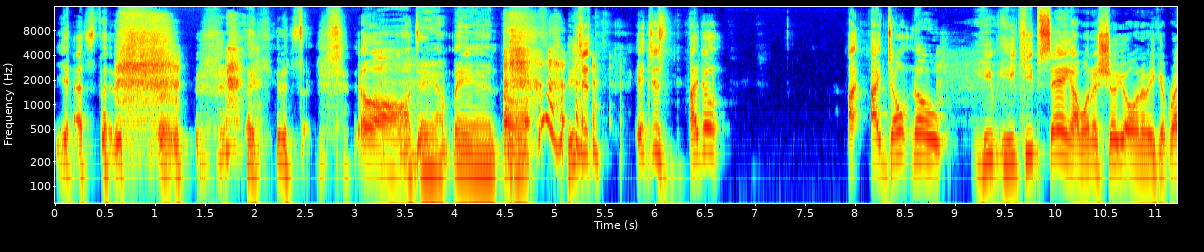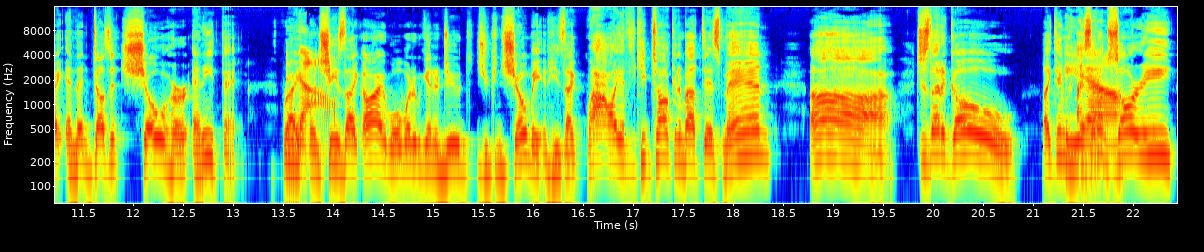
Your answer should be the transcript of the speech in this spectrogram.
yes, that is true. Like, it's like, oh damn, man. Oh, he just it just I don't I I don't know. He he keeps saying I want to show you, I want to make it right, and then doesn't show her anything. right? No. When she's like, "All right, well, what are we gonna do? You can show me," and he's like, "Wow, I have to keep talking about this, man. Ah, just let it go. Like, didn't I said I'm sorry?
